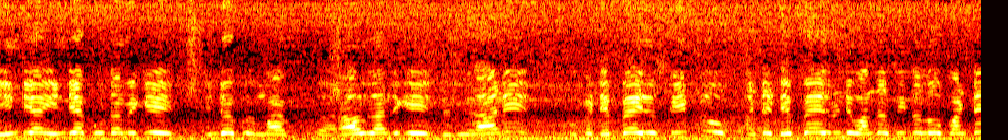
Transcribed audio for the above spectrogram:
ఇండియా ఇండియా కూటమికి ఇండియా మా రాహుల్ గాంధీకి కానీ ఒక డెబ్బై ఐదు సీట్లు అంటే డెబ్బై ఐదు నుండి వంద సీట్ల లోపు అంటే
